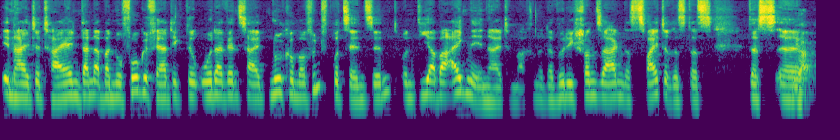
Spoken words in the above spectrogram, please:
Inhalte teilen, dann aber nur vorgefertigte oder wenn es halt 0,5 Prozent sind und die aber eigene Inhalte machen. Und da würde ich schon sagen, das Zweiteres, das, das äh, ja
